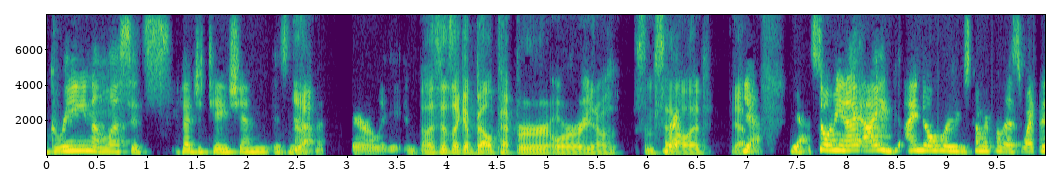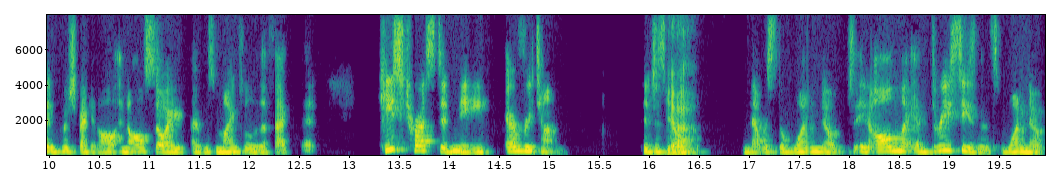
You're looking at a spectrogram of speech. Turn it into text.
Green, unless it's vegetation, is not Yeah. In- Unless it's like a bell pepper or, you know, some salad. Yeah. Yeah. Yeah. So I mean, I, I I know where he was coming from. That's why I didn't push back at all. And also, I I was mindful of the fact that he's trusted me every time to just Yeah. go. And that was the one note in all my in three seasons. One note.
